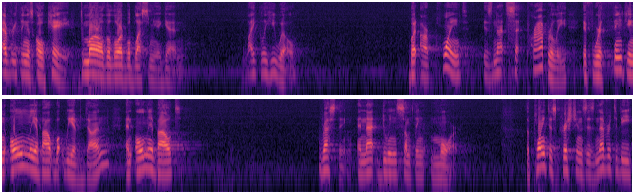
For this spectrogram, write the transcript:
everything is okay. Tomorrow the Lord will bless me again. Likely He will. But our point is not set properly if we're thinking only about what we have done and only about resting and not doing something more. The point as Christians is never to be,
